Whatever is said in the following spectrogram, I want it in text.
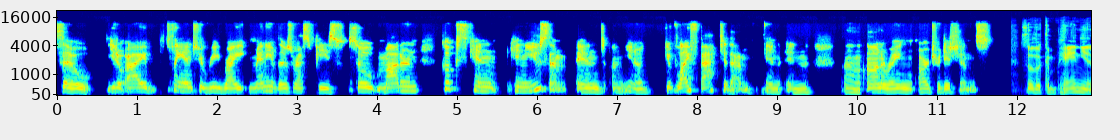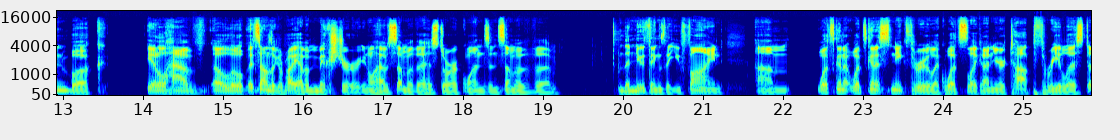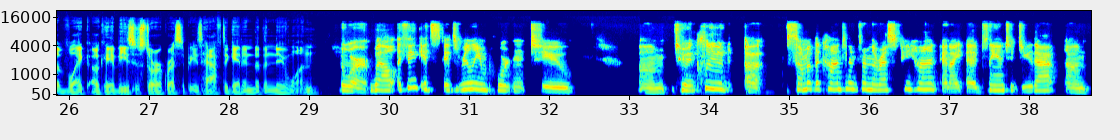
so, you know, I plan to rewrite many of those recipes so modern cooks can can use them and um, you know give life back to them in in uh, honoring our traditions. So the companion book it'll have a little it sounds like it'll probably have a mixture. You know have some of the historic ones and some of the the new things that you find. Um what's gonna what's gonna sneak through? Like what's like on your top three list of like okay these historic recipes have to get into the new one Sure. Well, I think it's it's really important to um, to include uh, some of the content from the recipe hunt, and I, I plan to do that. Um,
